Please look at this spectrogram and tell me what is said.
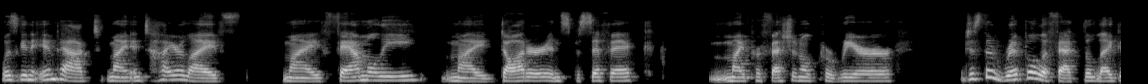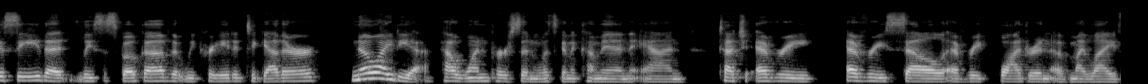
was going to impact my entire life, my family, my daughter in specific, my professional career, just the ripple effect, the legacy that Lisa spoke of that we created together. No idea how one person was going to come in and touch every every cell, every quadrant of my life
